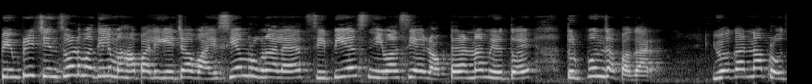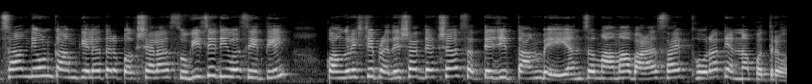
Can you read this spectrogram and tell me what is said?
पिंपरी चिंचवडमधील महापालिकेच्या वायसीएम रुग्णालयात सीपीएस निवासी डॉक्टरांना मिळतोय तुटपुंजा पगार. युवकांना प्रोत्साहन देऊन काम केलं तर पक्षाला सुगीचे दिवस येतील. काँग्रेसचे प्रदेशाध्यक्ष सत्यजित तांबे यांचं मामा बाळासाहेब थोरात यांना पत्र.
